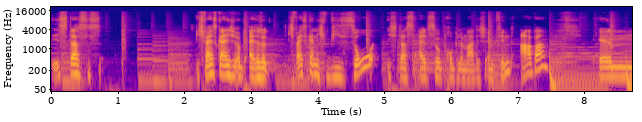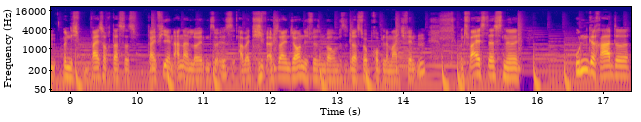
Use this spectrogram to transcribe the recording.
ist das. Ich weiß gar nicht, ob. Also, ich weiß gar nicht, wieso ich das als so problematisch empfinde, aber. Ähm, und ich weiß auch, dass das bei vielen anderen Leuten so ist, aber die wahrscheinlich auch nicht wissen, warum sie das so problematisch finden. Und zwar ist das eine ungerade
